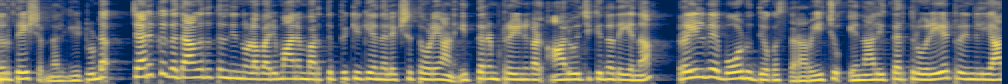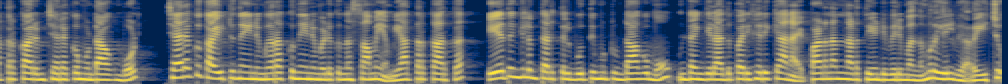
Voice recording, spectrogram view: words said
നിർദ്ദേശം നൽകിയിട്ടുണ്ട്. ചരക്ക് ഗതാഗതത്തിൽ നിന്നുള്ള വരുമാനം വർദ്ധിപ്പിക്കുക എന്ന ലക്ഷ്യത്തോടെയാണ് ഇത്തരം ട്രെയിനുകൾ ആലോചിക്കുന്നത് എന്ന് റെയിൽവേ ബോർഡ് ഉദ്യോഗസ്ഥർ അറിയിച്ചു. എന്നാൽ ഇത്തരത്തിൽ ഒരേ ട്രെയിനിൽ യാത്രക്കാരും ചരക്കും ഉണ്ടാകുമ്പോൾ ചരക്ക് കയറ്റുന്നതിനും ഇറക്കുന്നതിനും എടുക്കുന്ന സമയം യാത്രക്കാർക്ക് ഏതെങ്കിലും തരത്തിൽ ബുദ്ധിമുട്ടുണ്ടാകുമോ ഉണ്ടെങ്കിൽ അത് പരിഹരിക്കാനായി പഠനം നടത്തേണ്ടി വരുമെന്നും റെയിൽവേ അറിയിച്ചു.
